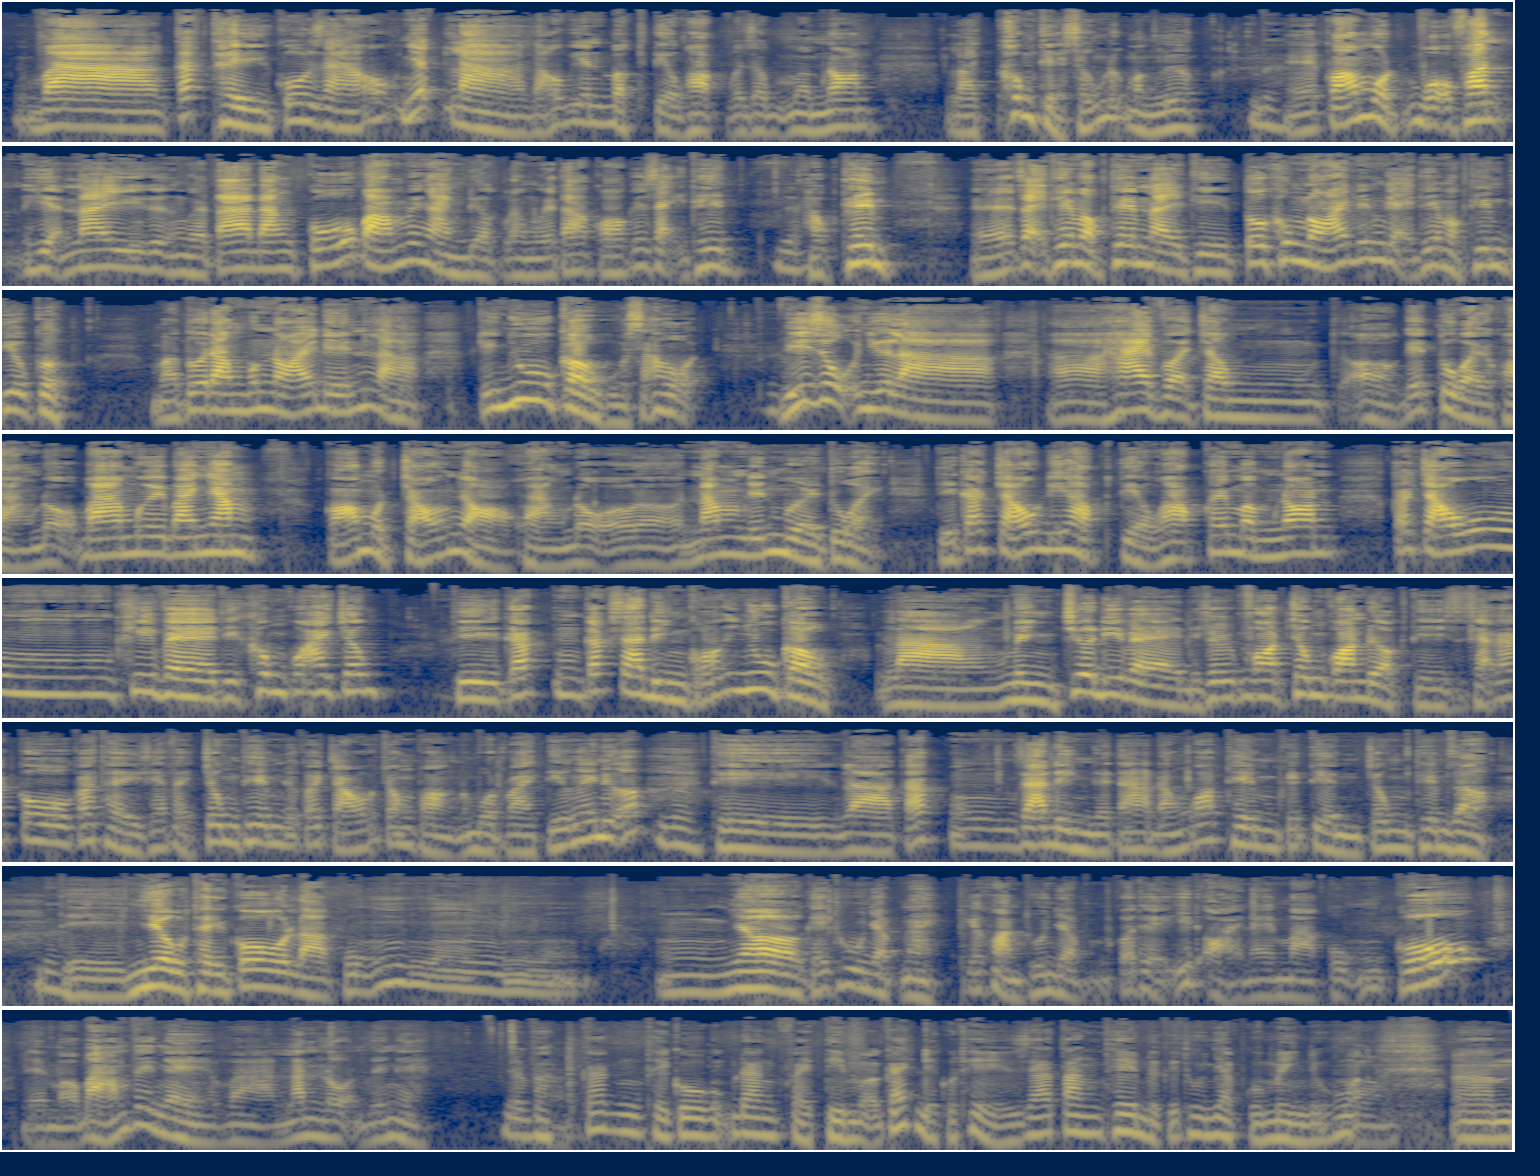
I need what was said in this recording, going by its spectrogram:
và các thầy cô giáo nhất là giáo viên bậc tiểu học và mầm non là không thể sống được bằng lương. Đấy, vâng. có một bộ phận hiện nay người ta đang cố bám với ngành được là người ta có cái dạy thêm, Đấy. học thêm. Đấy, dạy thêm học thêm này thì tôi không nói đến dạy thêm học thêm tiêu cực mà tôi đang muốn nói đến là cái nhu cầu của xã hội. Ví dụ như là à, hai vợ chồng ở cái tuổi khoảng độ 30 35 có một cháu nhỏ khoảng độ 5 đến 10 tuổi thì các cháu đi học tiểu học hay mầm non các cháu khi về thì không có ai trông thì các các gia đình có cái nhu cầu là mình chưa đi về để cho con trông con được thì sẽ các cô các thầy sẽ phải trông thêm cho các cháu trong khoảng một vài tiếng ấy nữa ừ. thì là các gia đình người ta đóng góp thêm cái tiền trông thêm giờ ừ. thì nhiều thầy cô là cũng nhờ cái thu nhập này cái khoản thu nhập có thể ít ỏi này mà cũng cố để mà bám với nghề và lăn lộn với nghề Dạ vâng, các thầy cô cũng đang phải tìm mọi cách để có thể gia tăng thêm được cái thu nhập của mình đúng không ạ? À,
